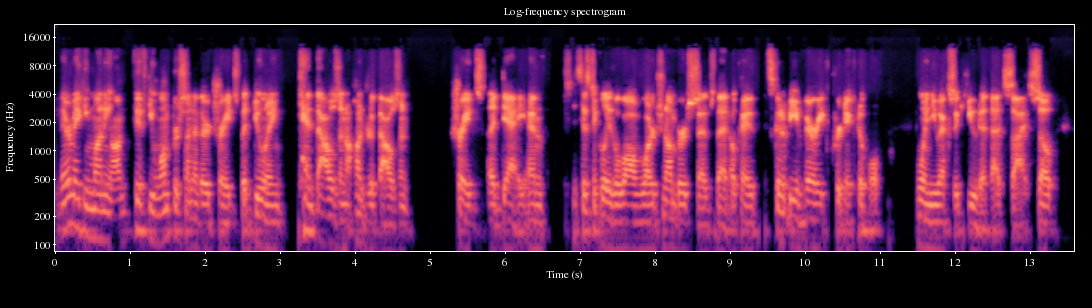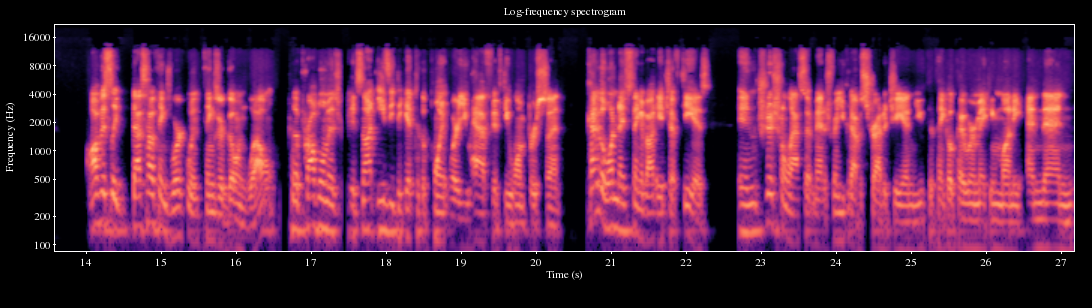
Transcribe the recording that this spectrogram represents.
They're making money on 51% of their trades, but doing 10,000, 100,000 trades a day. And statistically, the law of large numbers says that, okay, it's going to be very predictable when you execute at that size. So obviously, that's how things work when things are going well. The problem is it's not easy to get to the point where you have 51%. Kind of the one nice thing about HFT is in traditional asset management, you could have a strategy and you could think, okay, we're making money. And then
